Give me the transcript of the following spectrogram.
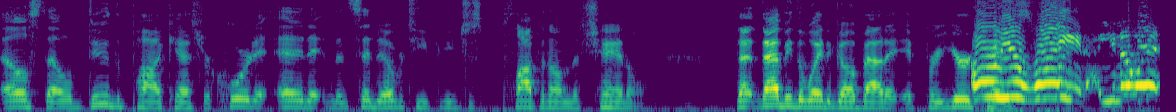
else that will do the podcast, record it, edit it, and then send it over to you. If you just plop it on the channel, that that'd be the way to go about it. If for your Oh, case. you're right. You know what,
